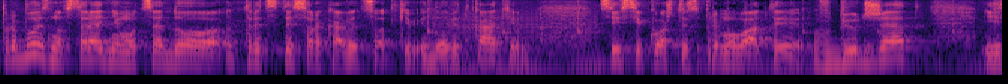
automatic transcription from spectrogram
приблизно в середньому це до 30-40% іде відкатів. Ці всі кошти спрямувати в бюджет і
